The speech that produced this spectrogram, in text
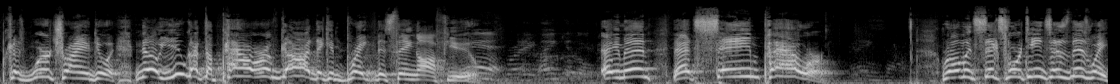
because we're trying to do it. No, you got the power of God that can break this thing off you. Amen. Thank you, Lord. Amen. That same power. Romans 6:14 says this way,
